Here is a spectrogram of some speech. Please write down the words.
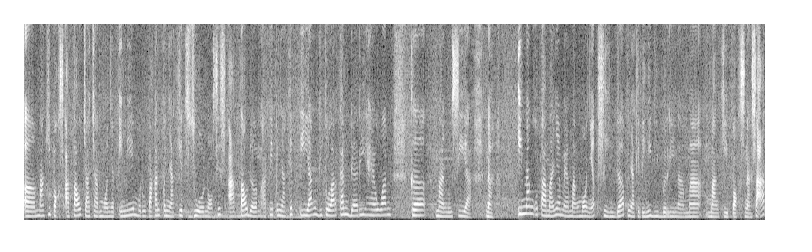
uh, monkeypox monkeypox atau cacar monyet ini merupakan penyakit zoonosis atau dalam arti penyakit yang ditularkan dari hewan ke manusia. Nah, inang utamanya memang monyet sehingga penyakit ini diberi nama monkeypox. Nah, saat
